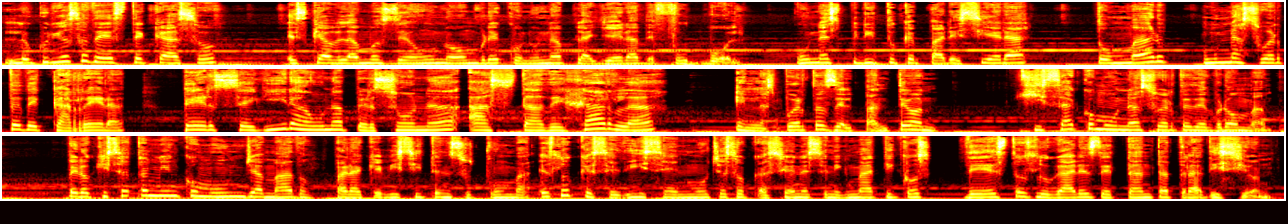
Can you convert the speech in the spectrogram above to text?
Lo curioso de este caso es que hablamos de un hombre con una playera de fútbol, un espíritu que pareciera tomar una suerte de carrera, perseguir a una persona hasta dejarla en las puertas del panteón, quizá como una suerte de broma, pero quizá también como un llamado para que visiten su tumba. Es lo que se dice en muchas ocasiones enigmáticos de estos lugares de tanta tradición,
